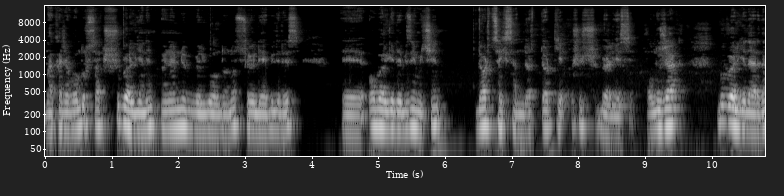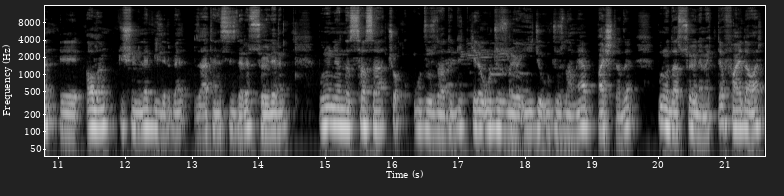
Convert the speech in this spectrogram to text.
bakacak olursak şu bölgenin önemli bir bölge olduğunu söyleyebiliriz. E, o bölgede bizim için 4.84-4.73 bölgesi olacak. Bu bölgelerden e, alım düşünülebilir. Ben zaten sizlere söylerim. Bunun yanında Sasa çok ucuzladı. Gitgide ucuzluyor. iyice ucuzlamaya başladı. Bunu da söylemekte fayda var.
